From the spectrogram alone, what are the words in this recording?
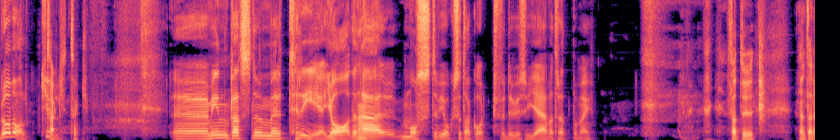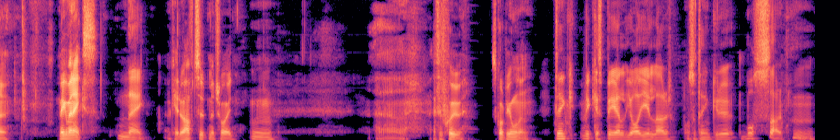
Bra val, kul. tack, tack. Eh, min plats nummer tre, ja den här måste vi också ta kort för du är så jävla trött på mig. För att du, vänta nu. Mega Man X. Nej. Okej, du har haft Super Metroid. Mm. FF7. Skorpionen. Tänk vilka spel jag gillar och så tänker du bossar. Hmm.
